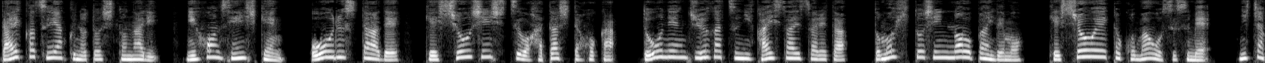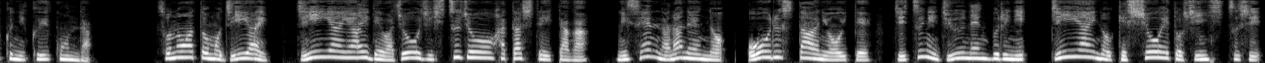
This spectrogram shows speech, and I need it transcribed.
大活躍の年となり、日本選手権オールスターで決勝進出を果たしたほか、同年10月に開催された友人新農パイでも決勝へと駒を進め、2着に食い込んだ。その後も GI、GII では常時出場を果たしていたが、2007年のオールスターにおいて、実に10年ぶりに GI の決勝へと進出し、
